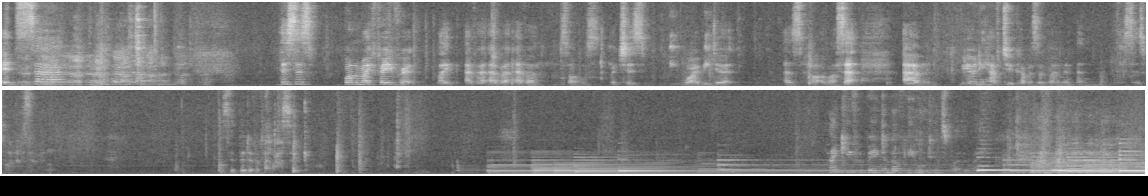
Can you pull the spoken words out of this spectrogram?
It's uh, this is one of my favourite like ever ever ever songs, which is why we do it as part of our set. Um, we only have two covers at the moment, and this is one of them. It's a bit of a classic. Thank you for being a lovely audience, by the way.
